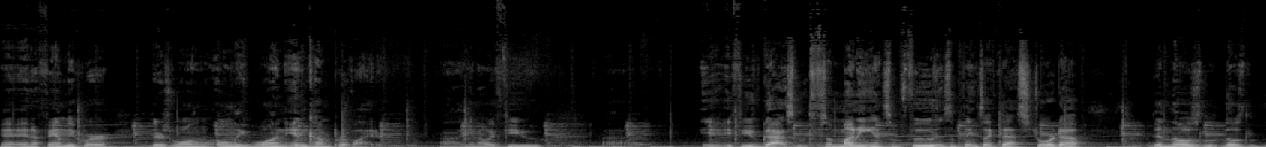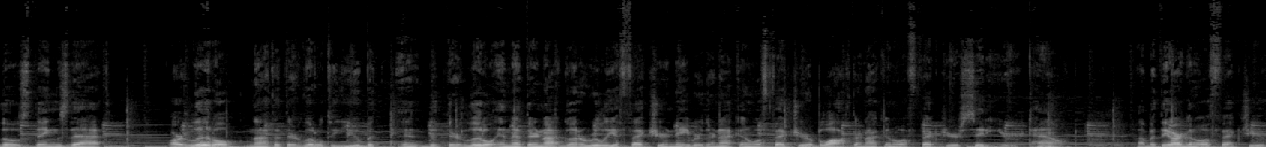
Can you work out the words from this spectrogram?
in a family where there's one only one income provider. Uh, you know, if you uh, if you've got some, some money and some food and some things like that stored up, then those those those things that are little, not that they're little to you, but that they're little in that they're not going to really affect your neighbor. They're not going to affect your block. They're not going to affect your city or your town. Uh, but they are going to affect you.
